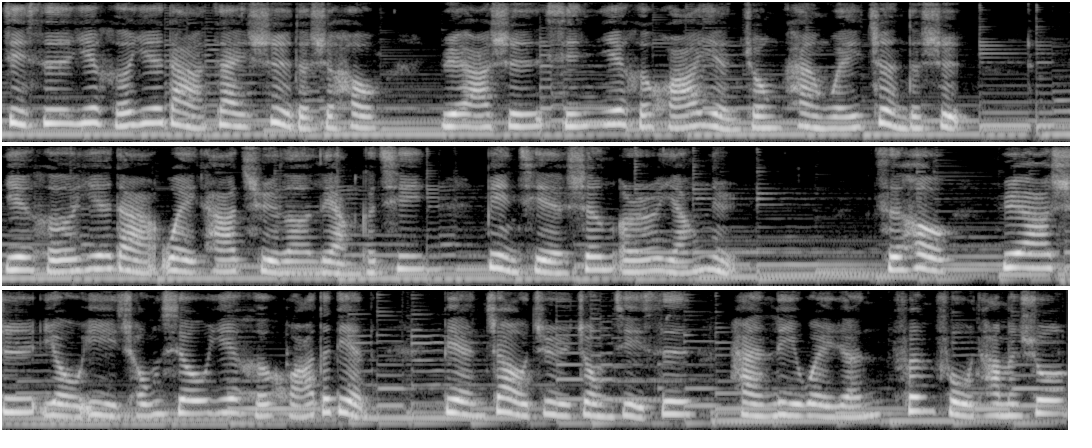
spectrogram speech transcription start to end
祭司耶和耶大在世的时候，约阿施行耶和华眼中看为正的事。耶和耶大为他娶了两个妻，并且生儿养女。此后，约阿施有意重修耶和华的殿，便召聚众祭司和利未人，吩咐他们说：“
